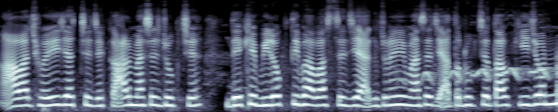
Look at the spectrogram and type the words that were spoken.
আওয়াজ হয়েই যাচ্ছে যে কার মেসেজ ঢুকছে, দেখে বিরক্তি ভাব আসছে যে একজনেরই মেসেজ এত ঢুকছে, তাও কী জন্য?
